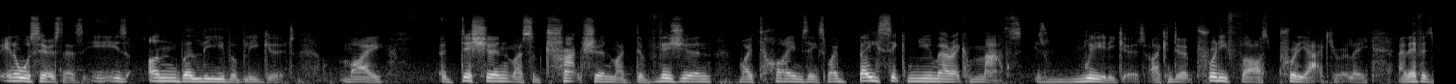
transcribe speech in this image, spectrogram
in all seriousness, it is unbelievably good. My addition, my subtraction, my division, my timesings, my basic numeric maths is really good. I can do it pretty fast, pretty accurately. And if it's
